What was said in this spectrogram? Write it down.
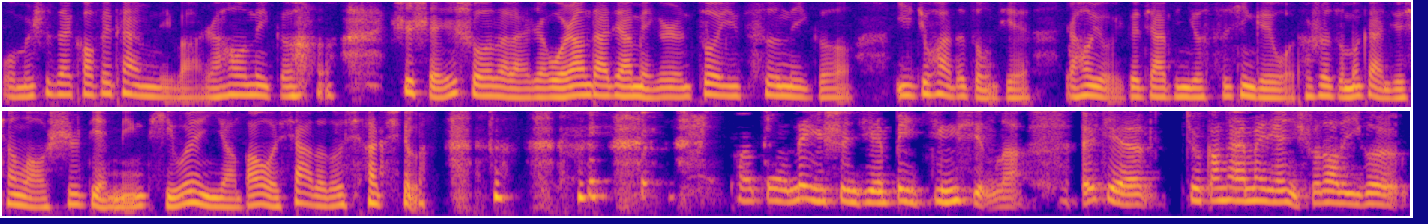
我们是在 Coffee Time 里吧，然后那个是谁说的来着？我让大家每个人做一次那个一句话的总结，然后有一个嘉宾就私信给我，他说怎么感觉像老师点名提问一样，把我吓得都下去了。他在那一瞬间被惊醒了，而且就刚才麦姐你说到的一个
